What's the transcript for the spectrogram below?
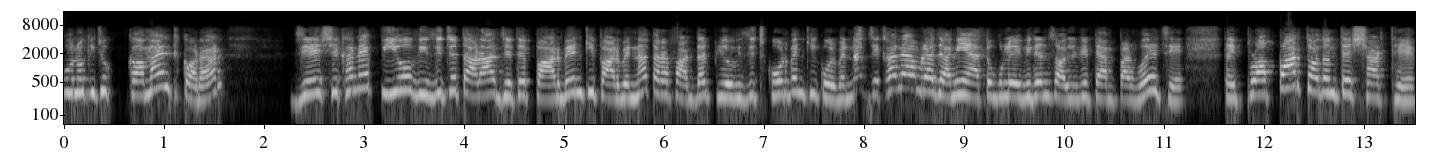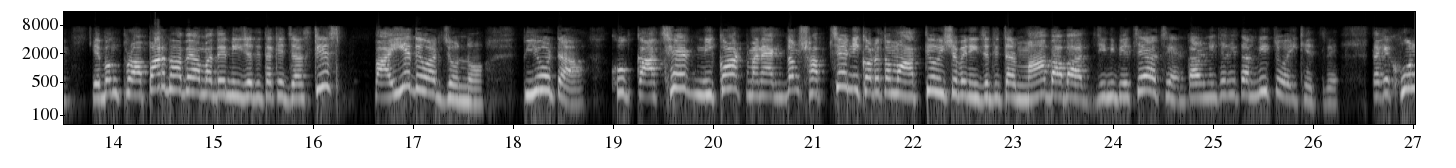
কোনো কিছু কমেন্ট করার, যে সেখানে পিও ভিজিটে তারা যেতে পারবেন কি পারবেন না, তারা ফার্দার পিও ভিজিট করবেন কি করবেন না, যেখানে আমরা জানি এতগুলো এভিডেন্স অলরেডি ট্যাম্পার হয়েছে, তাই প্রপার তদন্তের স্বার্থে এবং প্রপার ভাবে আমাদের নির্যাতিতাকে জাস্টিস পাইয়ে দেওয়ার জন্য পিওটা খুব কাছের নিকট মানে একদম সবচেয়ে নিকটতম আত্মীয় হিসেবে নির্যাতিতার মা বাবা যিনি বেঁচে আছেন, কারণ নির্যাতিতা মৃত এই ক্ষেত্রে, তাকে খুন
